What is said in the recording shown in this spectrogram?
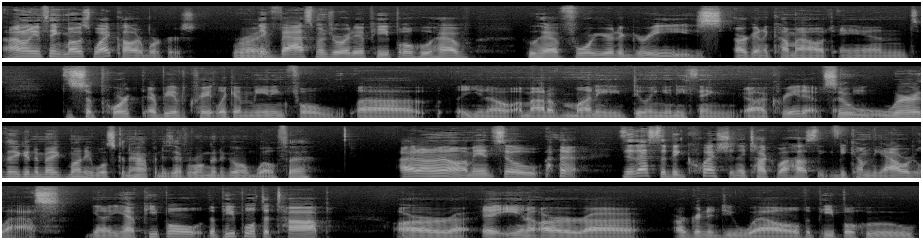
I don't even think most white collar workers. Right. The vast majority of people who have who have four year degrees are going to come out and support or be able to create like a meaningful, uh, you know, amount of money doing anything uh, creative. So I, mean, where are they going to make money? What's going to happen? Is everyone going to go on welfare? I don't know. I mean, so, so that's the big question. They talk about how it's become the hourglass. You know, you have people, the people at the top are, uh, you know, are uh, are going to do well. The people who,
